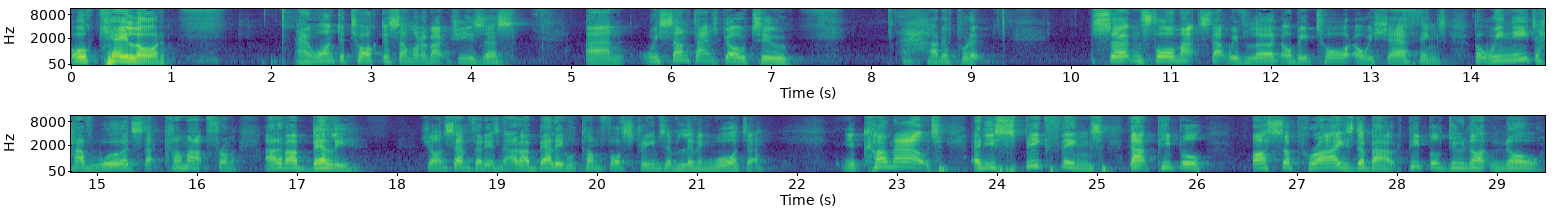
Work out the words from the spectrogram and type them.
okay, Lord, I want to talk to someone about Jesus. And we sometimes go to, how to put it, certain formats that we've learned or be taught or we share things, but we need to have words that come up from out of our belly. John 7 38, out of our belly will come forth streams of living water. You come out and you speak things that people are surprised about. People do not know.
